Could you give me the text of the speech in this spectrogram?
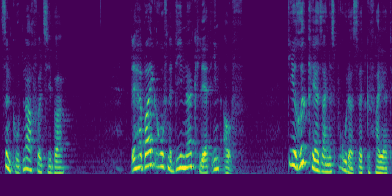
sind gut nachvollziehbar. Der herbeigerufene Diener klärt ihn auf. Die Rückkehr seines Bruders wird gefeiert.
